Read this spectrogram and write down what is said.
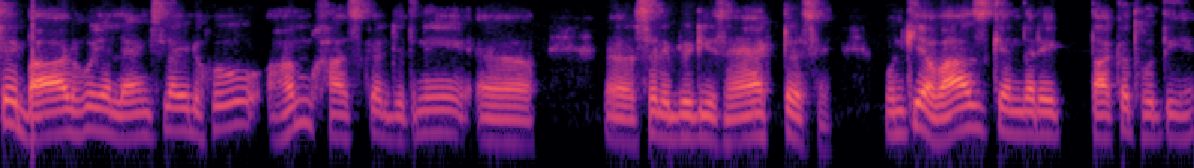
चाहे बाढ़ हो या लैंडस्लाइड हो, हम खासकर जितने सेलिब्रिटीज हैं एक्टर्स हैं, उनकी आवाज़ के अंदर एक ताकत होती है,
